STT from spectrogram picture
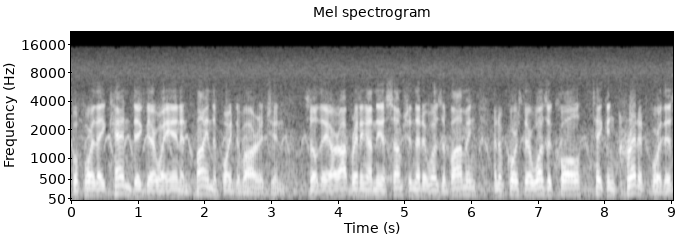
before they can dig their way in and find the point of origin. So they are operating on the assumption that it was a bombing. And of course, there was a call taking credit for this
